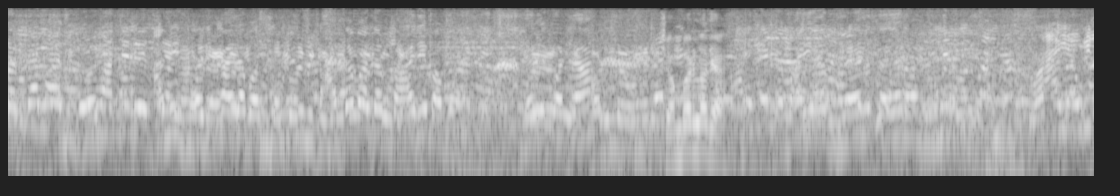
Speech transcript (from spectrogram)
आम्ही घरी खायला बसलो बाजार काय रे बाबा? हे शंभरला द्या. त्या घ्यायला तयार दोनशे एवढा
